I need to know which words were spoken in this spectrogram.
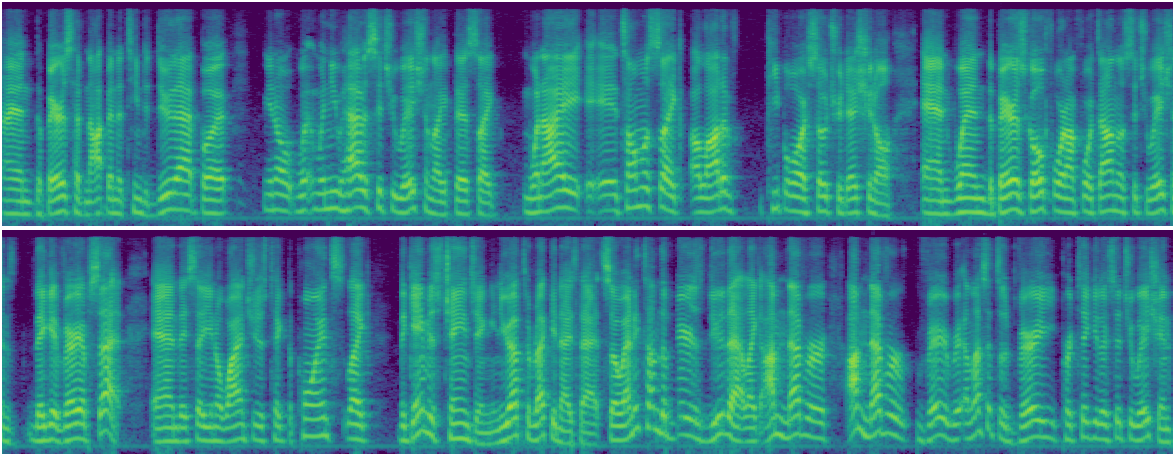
and the Bears have not been a team to do that. But you know, when when you have a situation like this, like when I, it's almost like a lot of people are so traditional and when the bears go for it on fourth down in those situations they get very upset and they say you know why don't you just take the points like the game is changing and you have to recognize that so anytime the bears do that like i'm never i'm never very unless it's a very particular situation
